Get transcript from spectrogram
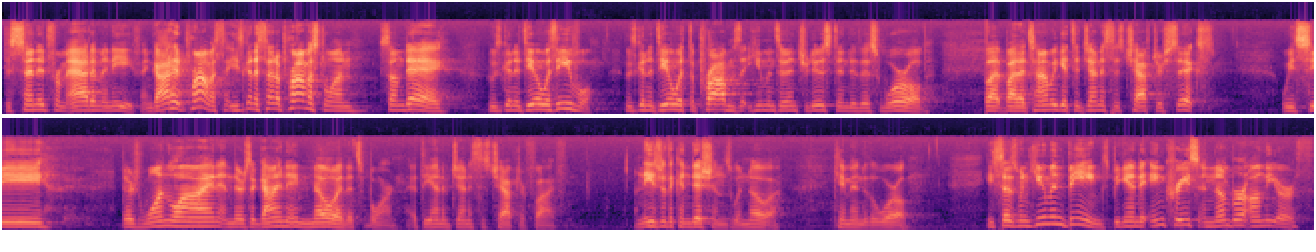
descended from Adam and Eve. And God had promised He's going to send a promised one someday who's going to deal with evil, who's going to deal with the problems that humans have introduced into this world. But by the time we get to Genesis chapter 6, we see there's one line and there's a guy named Noah that's born at the end of Genesis chapter 5. And these are the conditions when Noah came into the world. He says, When human beings began to increase in number on the earth,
